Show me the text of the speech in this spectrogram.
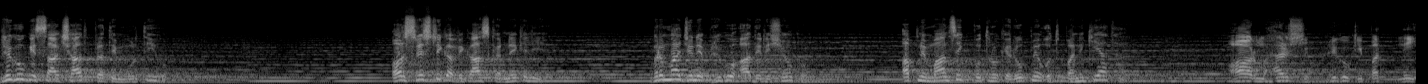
भृगु की साक्षात प्रतिमूर्ति हो। और सृष्टि का विकास करने के लिए ब्रह्मा जी ने भृगु आदि ऋषियों को अपने मानसिक पुत्रों के रूप में उत्पन्न किया था। और महर्षि भृगु की पत्नी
